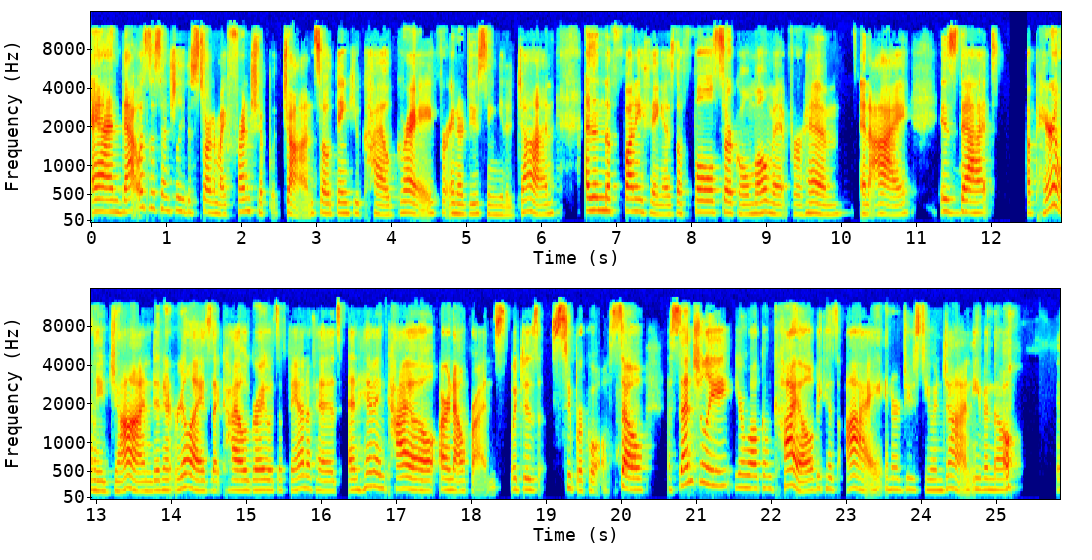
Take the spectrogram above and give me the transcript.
And that was essentially the start of my friendship with Jon. So thank you, Kyle Gray, for introducing me to Jon. And then the funny thing is, the full circle moment for him and I is that apparently Jon didn't realize that Kyle Gray was a fan of his, and him and Kyle are now friends, which is super cool. So essentially, you're welcome, Kyle, because I introduced you and Jon, even though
